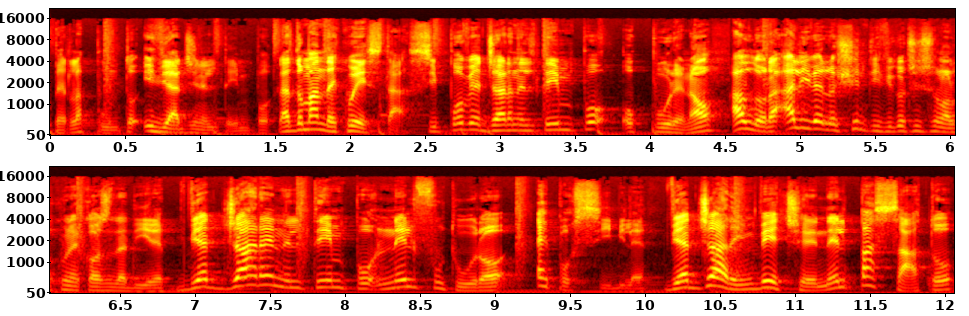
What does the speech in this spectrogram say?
per l'appunto i viaggi nel tempo. La domanda è questa, si può viaggiare nel tempo oppure no? Allora, a livello scientifico ci sono alcune cose da dire. Viaggiare nel tempo nel futuro è possibile. Viaggiare invece nel passato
